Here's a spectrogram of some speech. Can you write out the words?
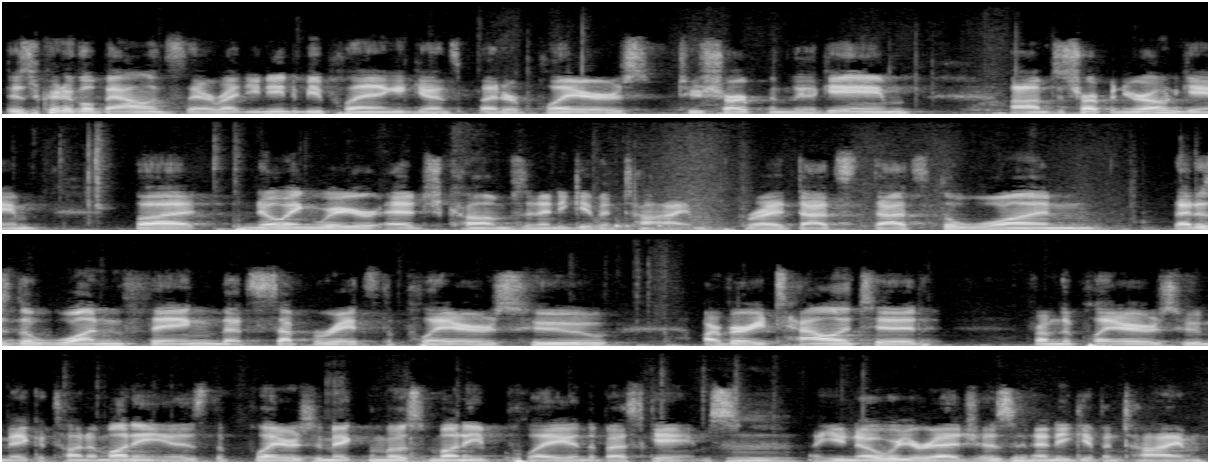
there's a critical balance there, right? You need to be playing against better players to sharpen the game, um, to sharpen your own game but knowing where your edge comes at any given time, right? That's that's the one that is the one thing that separates the players who are very talented from the players who make a ton of money is the players who make the most money play in the best games. Mm. You know where your edge is at any given time.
